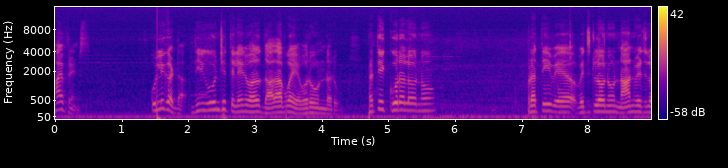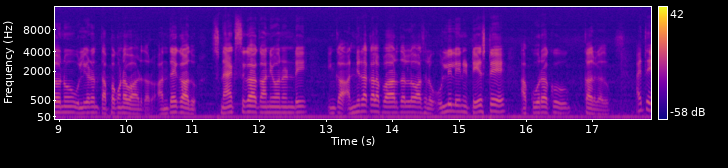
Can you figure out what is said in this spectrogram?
హాయ్ ఫ్రెండ్స్. ఉల్లిగడ్డ దీని గురించి తెలియని వారు దాదాపుగా ఎవరు ఉండరు. ప్రతి కూరలోనూ ప్రతి వే వెజ్లోనూ నాన్ వెజ్లోనూ ఉల్లిగడ్డను తప్పకుండా వాడతారు. అంతేకాదు స్నాక్స్గా కానివ్వనండి ఇంకా అన్ని రకాల పదార్థాల్లో అసలు ఉల్లి లేని టేస్టే ఆ కూరకు కలగదు అయితే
